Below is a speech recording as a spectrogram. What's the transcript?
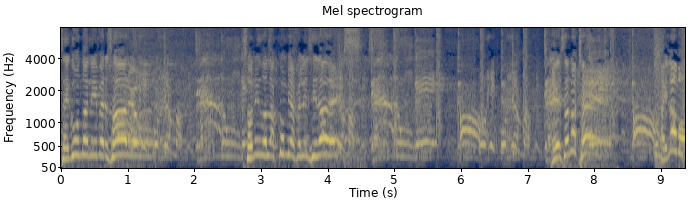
Segundo aniversario. Sonido de la cumbia, felicidades. Esa noche, bailamos.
